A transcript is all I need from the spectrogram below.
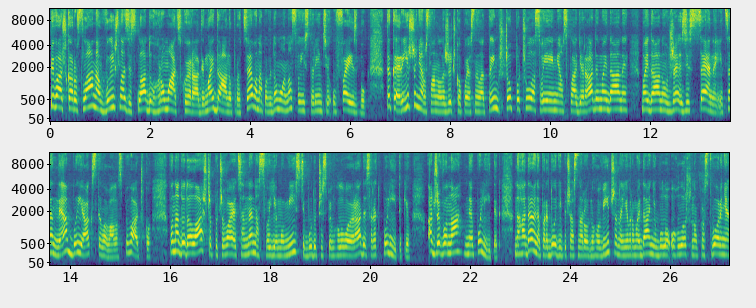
Співачка Руслана вийшла зі складу громадської ради майдану. Про це вона повідомила на своїй сторінці у Фейсбук. Таке рішення Руслана Лежичко пояснила тим, що почула своє ім'я в складі ради майдани майдану вже зі сцени, і це неабияк стилувало співачку. Вона додала, що почувається не на своєму місці, будучи співголовою ради серед політиків, адже вона не політик. Нагадаю, напередодні під час народного віча на Євромайдані було оголошено про створення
